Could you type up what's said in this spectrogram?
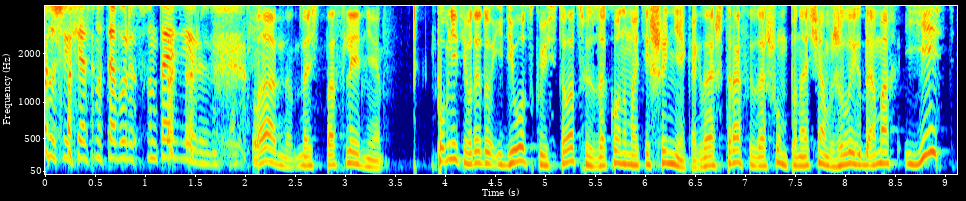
Слушай, сейчас мы с тобой расфантазируемся. Ладно, значит, последнее. Помните вот эту идиотскую ситуацию с законом о тишине, когда штрафы за шум по ночам в жилых домах есть,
